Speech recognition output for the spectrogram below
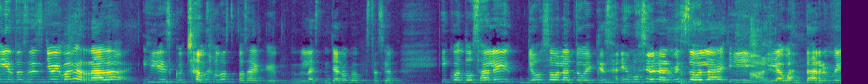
y entonces yo iba agarrada y escuchándolos, o sea, la- ya no me acuerdo qué estación, Y cuando sale, yo sola tuve que emocionarme sola y, Ah, y aguantarme,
